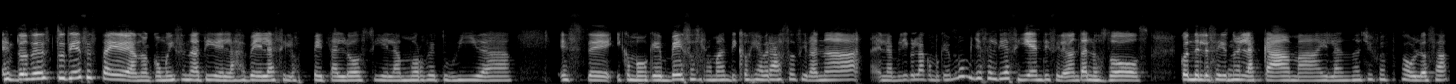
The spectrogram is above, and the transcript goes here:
entonces tú tienes esta idea, ¿no? Como dice Nati, de las velas y los pétalos y el amor de tu vida, este, y como que besos románticos y abrazos y la nada, en la película como que ya es el día siguiente y se levantan los dos con el desayuno en la cama y la noche fue fabulosa,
